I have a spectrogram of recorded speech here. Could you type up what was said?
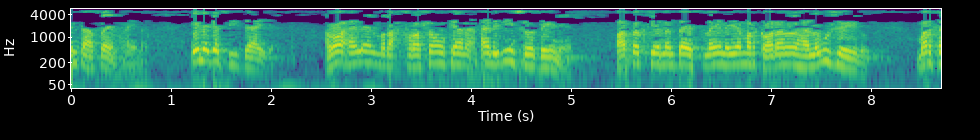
intaasaynu haynaa. Inaga sii daaya ama waxay leeyiin madax furasho unkeena aan idiin soo daynayn waa dadkeenan da islaynaya marka horena laha lagu sheegido marka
